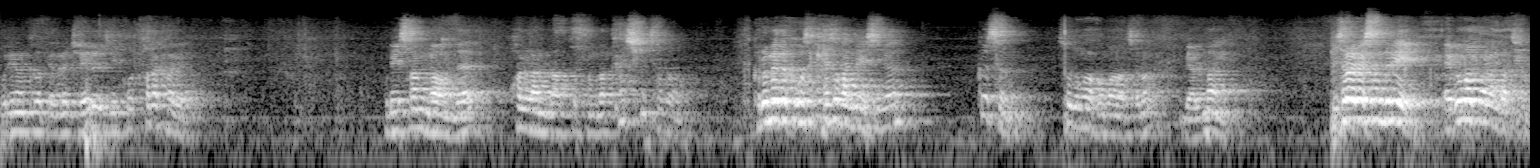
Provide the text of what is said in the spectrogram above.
우리는 그것 때문에 죄를 짓고 타락하게. 우리 삶 가운데 환란과 고통과 탄식이 찾아옵니다. 그럼에도 그곳에 계속 앉아 있으면 끝은 소돔과 고모라처럼 멸망입니다. 이스라엘 백성들이 애굽을 떠난 것처럼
